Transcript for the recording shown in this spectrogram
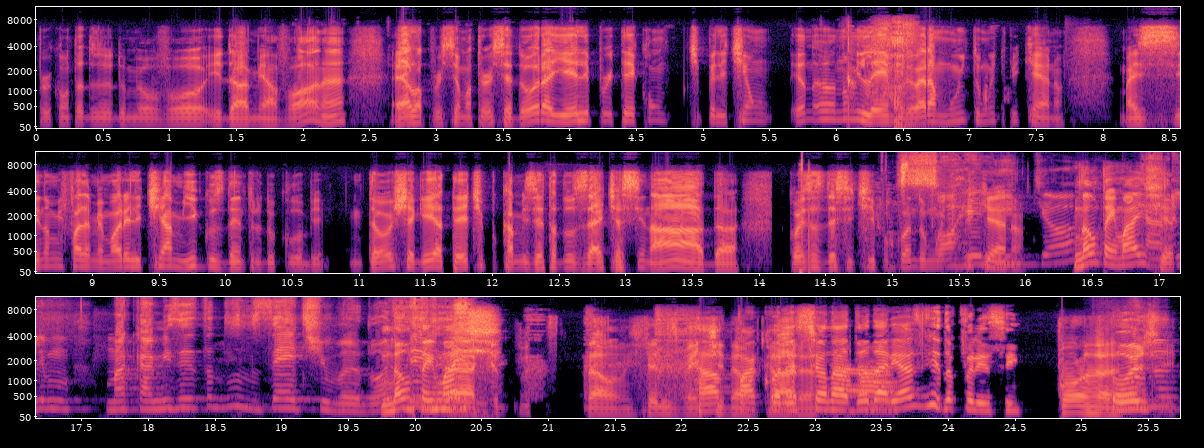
por conta do, do, meu avô e da minha avó, né? Ela por ser uma torcedora e ele por ter, com, tipo, ele tinha um... Eu, eu não me lembro, eu era muito, muito pequeno. Mas se não me falha a memória, ele tinha amigos dentro do clube. Então eu cheguei a ter, tipo, camiseta do Zete assinada, coisas desse tipo, quando Só muito relíquia, pequeno. Não tem mais? Caralho, uma camiseta do Zete, mano. Olha não tem mais? É, não, infelizmente Rapaz, não, cara. colecionador daria vida por isso, hein? Porra, hoje.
